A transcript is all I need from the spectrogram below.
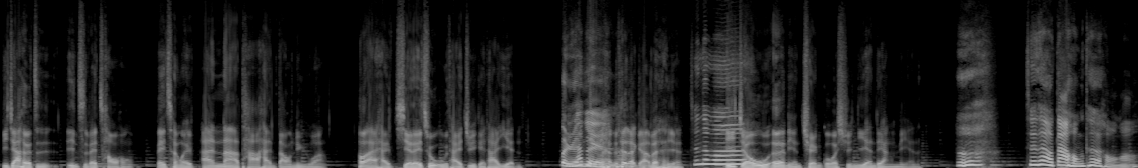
比嘉和子因此被炒红。被称为安娜塔汉岛女王，后来还写了一出舞台剧给她演，本人演，对，给她本人演，真的吗？一九五二年全国巡演两年，啊，所以她有大红特红哦，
